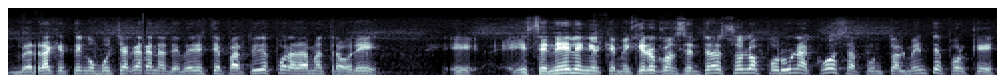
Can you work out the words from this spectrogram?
verdad que tengo muchas ganas de ver este partido es por Adama Traoré. Eh, es en él en el que me quiero concentrar solo por una cosa puntualmente, porque,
